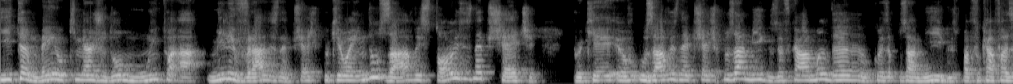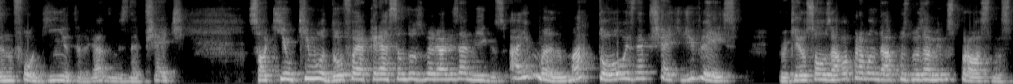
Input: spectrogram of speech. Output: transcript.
E também o que me ajudou muito a me livrar do Snapchat, porque eu ainda usava stories do Snapchat, porque eu usava o Snapchat para os amigos, eu ficava mandando coisa para os amigos, para ficar fazendo foguinho, tá ligado? No Snapchat. Só que o que mudou foi a criação dos melhores amigos. Aí, mano, matou o Snapchat de vez, porque eu só usava para mandar para os meus amigos próximos.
